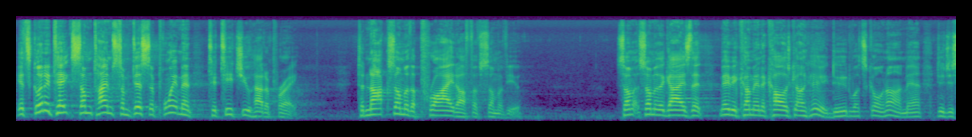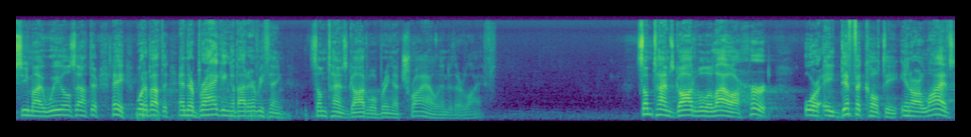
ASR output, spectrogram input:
it's going to take sometimes some disappointment to teach you how to pray, to knock some of the pride off of some of you. Some, some of the guys that maybe come into college going, hey, dude, what's going on, man? Did you see my wheels out there? Hey, what about the. And they're bragging about everything. Sometimes God will bring a trial into their life. Sometimes God will allow a hurt or a difficulty in our lives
